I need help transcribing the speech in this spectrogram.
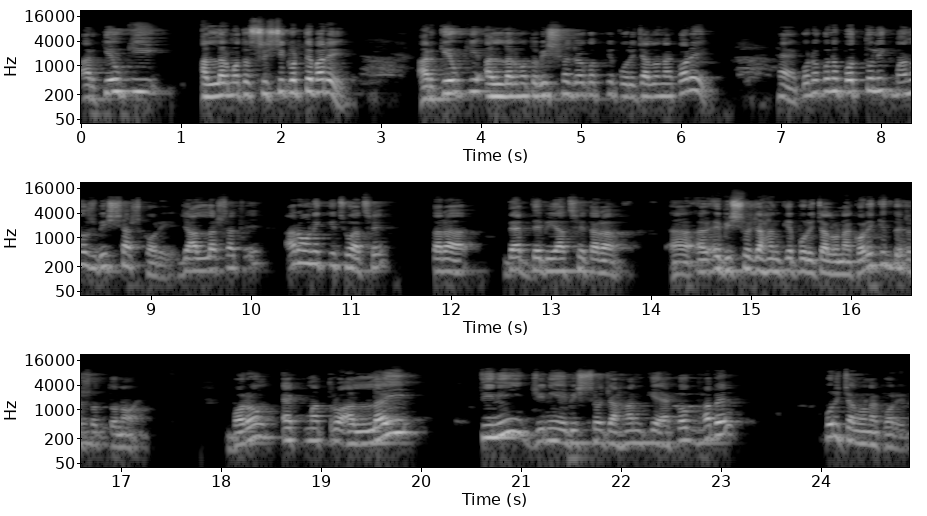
আর কেউ কি আল্লাহর মতো সৃষ্টি করতে পারে? আর কেউ কি আল্লাহর মতো বিশ্বজগৎকে পরিচালনা করে? হ্যাঁ কোনো কোনো পত্তলিক মানুষ বিশ্বাস করে যে আল্লাহর সাথে আরও অনেক কিছু আছে। তারা দেব দেবী আছে, তারা এই বিশ্বজাহানকে পরিচালনা করে, কিন্তু এটা সত্য নয়। বরং একমাত্র আল্লাহই তিনি যিনি এই বিশ্বজাহানকে এককভাবে পরিচালনা করেন।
